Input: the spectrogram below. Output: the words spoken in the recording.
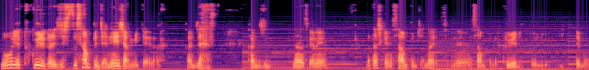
ようやく食えるから実質3分じゃねえじゃんみたいな感じなんですかね。確かに3分じゃないですよね。3分で食えると言っても。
